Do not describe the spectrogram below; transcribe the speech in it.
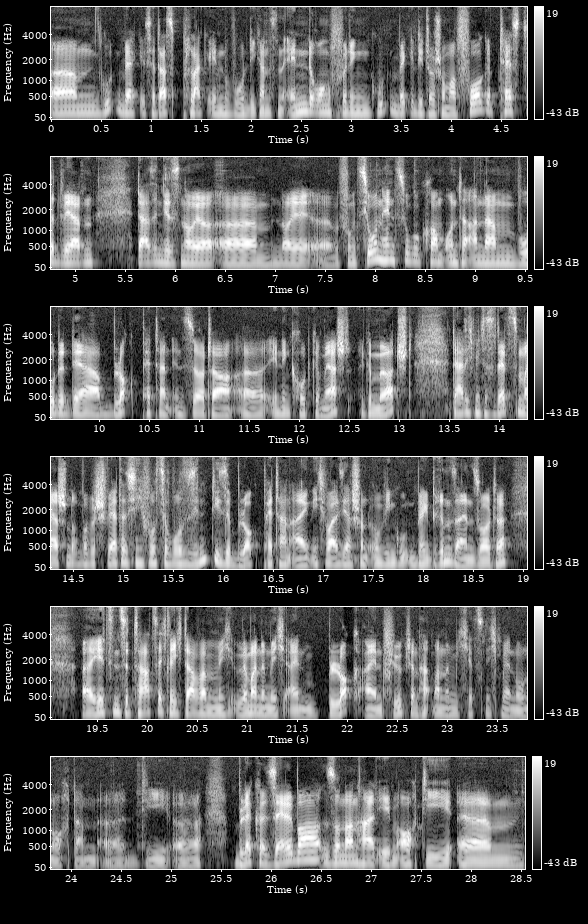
Ähm, Gutenberg ist ja das Plugin, wo die ganzen Änderungen für den Gutenberg-Editor schon mal vorgetestet werden. Da sind jetzt neue, ähm, neue äh, Funktionen hinzugekommen. Unter anderem wurde der Block-Pattern-Inserter äh, in den Code gemerged. Da hatte ich mich das letzte Mal ja schon darüber beschwert, dass ich nicht wusste, wo sind diese Block-Pattern eigentlich, weil sie ja schon irgendwie in Gutenberg drin sein sollte. Äh, jetzt sind sie tatsächlich da, wenn man nämlich einen Block einfügt, dann hat man nämlich jetzt nicht mehr nur noch dann äh, die äh, Blöcke selber, sondern halt eben auch die, ähm,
